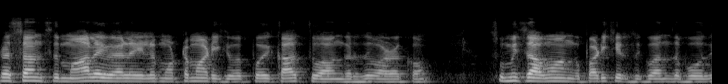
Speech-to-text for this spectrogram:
பிரசாந்த் மாலை வேலையில் மொட்டை மாடிக்கு போய் காற்று வாங்கிறது வழக்கம். சுமிதாவும் அங்கே படிக்கிறதுக்கு வந்தபோது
